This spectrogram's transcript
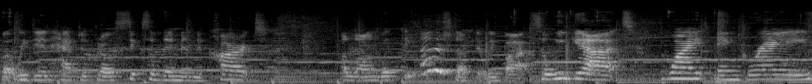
but we did have to throw six of them in the cart along with the other stuff that we bought. So we got white and gray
